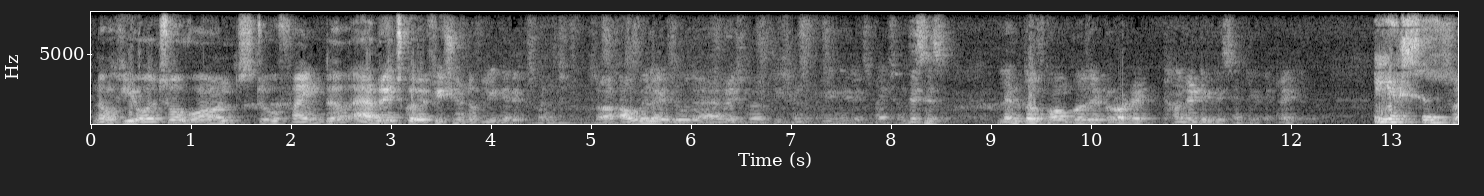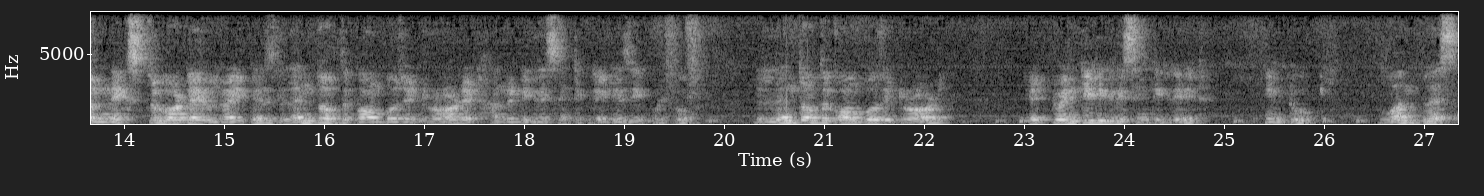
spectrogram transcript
Now he also wants to find the average coefficient of linear expansion. So how will I do the average coefficient of linear expansion? This is length of composite rod at 100 degree centigrade, right? Yes, sir. So next what I will write is length of the composite rod at 100 degree centigrade is equal to the length of the composite rod at 20 degree centigrade into 1 plus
